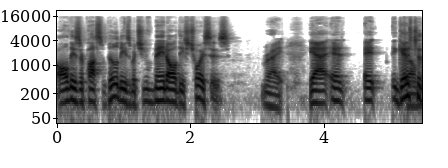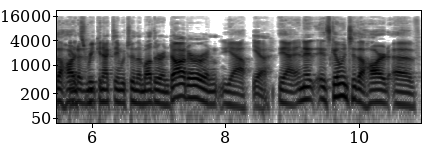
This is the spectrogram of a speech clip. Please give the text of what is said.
all these are possibilities but you've made all these choices Right. Yeah. It it it goes So, to the heart of reconnecting between the mother and daughter and yeah. yeah Yeah, and it, it's going to the heart of,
